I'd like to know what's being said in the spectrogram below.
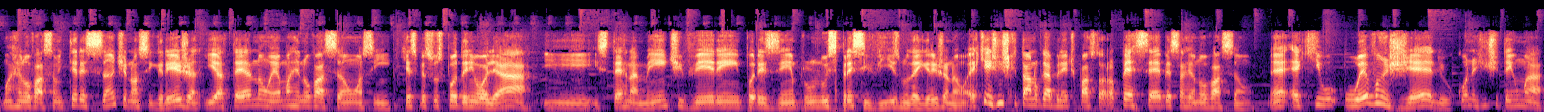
uma renovação interessante em nossa igreja, e até não é uma renovação, assim, que as pessoas poderiam olhar e externamente verem, por exemplo, no expressivismo da igreja, não. É que a gente que está no gabinete pastoral percebe essa renovação, né? É que o, o evangelho, quando a gente tem uma,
